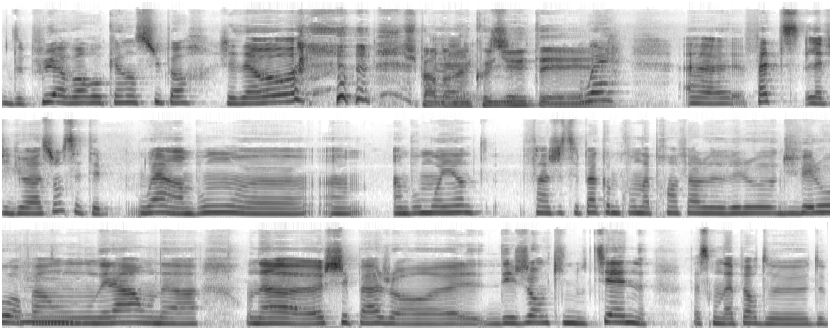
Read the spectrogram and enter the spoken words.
de plus avoir aucun support. J'étais oh, Tu pars dans Euh, l'inconnu, t'es. ouais. Euh, en fait, la figuration, c'était ouais un bon euh, un, un bon moyen. de- Enfin, je sais pas comme qu'on apprend à faire le vélo du vélo. Enfin, Mm. on est là, on a on a euh, je sais pas genre euh, des gens qui nous tiennent parce qu'on a peur de, de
